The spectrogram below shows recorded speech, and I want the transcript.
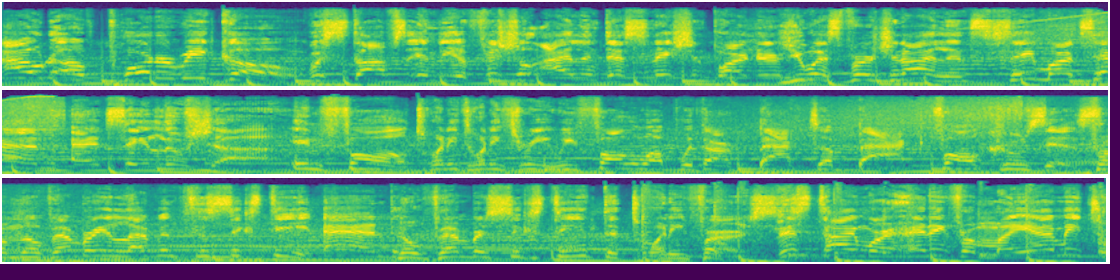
out of Puerto Rico with stops in the official island destination partner, U.S. Virgin Islands, St. Martin, and St. Lucia. In fall 2023, we follow up with our back to back fall cruises from November 11th to 16th and November 16th to 21st. This time we're heading from Miami to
